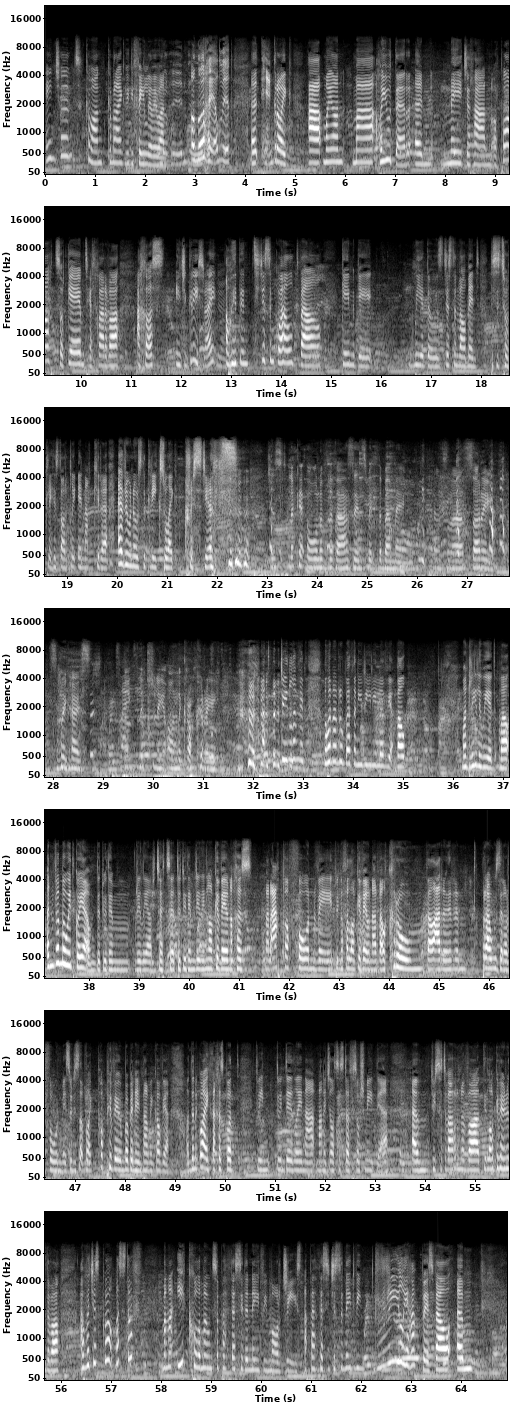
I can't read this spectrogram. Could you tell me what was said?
Ancient, come on, Cymraeg fi wedi ffeilio fi wan. Yn o'r hen fyd. Hen groeg. A mae o'n, mae Hoiwder yn major rhan o'r plot, o'r gêm, ti'n gallu chwarae fo, achos Ancient Greece, right? Mm. A wedyn, ti jyst yn gweld fel Game y Game, weirdos just yn fel mynd, this is totally historically inaccurate. Everyone knows the Greeks were like Christians. just look at all of the vases with the bumming. Uh, sorry. Sorry guys. Like, That's literally on the crockery. Dwi'n lyfio. Mae hwnna'n rhywbeth o'n i really lyfio. Fel, Mae'n really weird. Wel, yn fy mywyd go iawn, dydw i ddim really ar Twitter, dydw i ddim really'n logio fewn achos mae'r app o ffôn fi, dwi'n goffa logio fewn ar fel Chrome, fel ar yr um, browser ar ffôn fi, so dwi'n sort of, like, popio fewn bob yn hyn pan fi'n cofio. Ond yn y gwaith, achos bod dwi'n dwi, dwi deulu na manage lot o stuff social media, um, dwi'n sort of arno fo, di logio fewn iddo fo, a mae just, gweld, mae stuff, mae na equal amount o pethau sydd yn neud fi mor drist, a pethau sydd just yn neud fi really hapus, fel, um,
